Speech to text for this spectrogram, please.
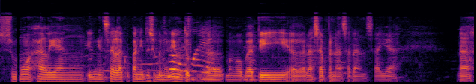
semua hal yang ingin saya lakukan itu sebenarnya untuk uh, mengobati uh, rasa penasaran saya. Nah,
